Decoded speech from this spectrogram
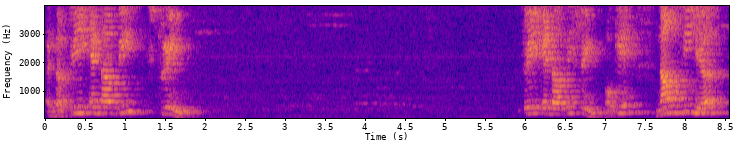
At the free end of the string free end of the string okay? Now see here.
